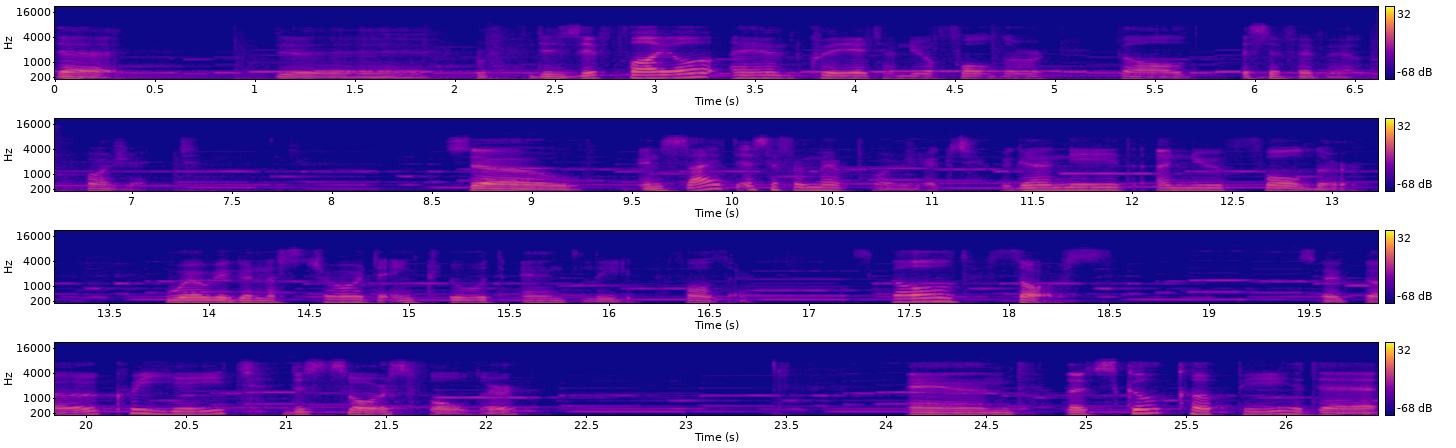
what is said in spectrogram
the the, the zip file and create a new folder called sfml project. So inside the sfml project we're gonna need a new folder where we're gonna store the include and lib folder. It's called source. So go create the source folder and let's go copy the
